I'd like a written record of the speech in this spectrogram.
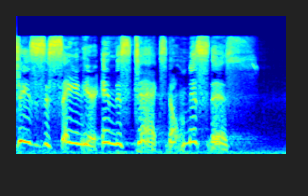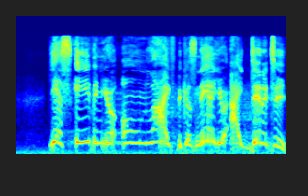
Jesus is saying here in this text, don't miss this. Yes, even your own life, because now your identity,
